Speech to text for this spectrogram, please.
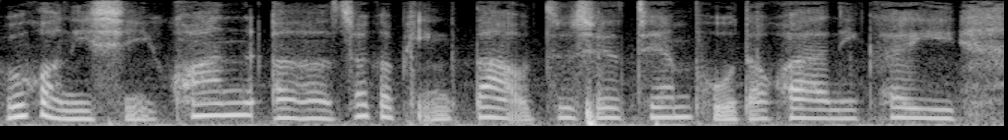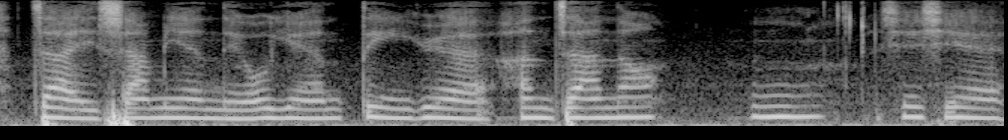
如果你喜欢呃这个频道这些简谱的话，你可以在下面留言、订阅、按赞哦。嗯，谢谢。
